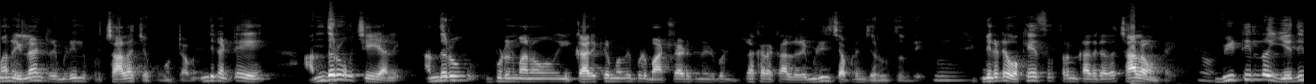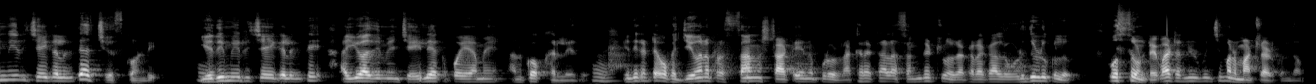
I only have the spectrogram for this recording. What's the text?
మనం ఇలాంటి రెమెడీలు ఇప్పుడు చాలా చెప్పుకుంటాం ఎందుకంటే అందరూ చేయాలి. అందరూ ఇప్పుడు మనం ఈ కార్యక్రమంలో ఇప్పుడు మాట్లాడుకునేటప్పుడు రకరకాల రెమెడీలు చెప్పడం జరుగుతుంది. ఎందుకంటే ఒకే సూత్రం కాదు కదా చాలా ఉంటాయి. వీటిల్లో ఏది మీరు చేయగలిగితే అది చేసుకోండి. ఏది మీరు చేయగలిగితే అయ్యో అది మేము చేయలేకపోయామే అనుకోక్కర్లేదు. ఎందుకంటే ఒక జీవన ప్రస్థానం స్టార్ట్ అయినప్పుడు రకరకాల సంఘటనలు రకరకాల ఒడిదుడుకులు వస్తూ ఉంటాయి. వాటన్నిటి గురించి మనం మాట్లాడుకుందాం.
